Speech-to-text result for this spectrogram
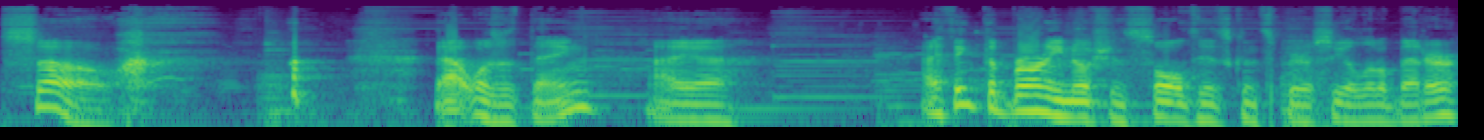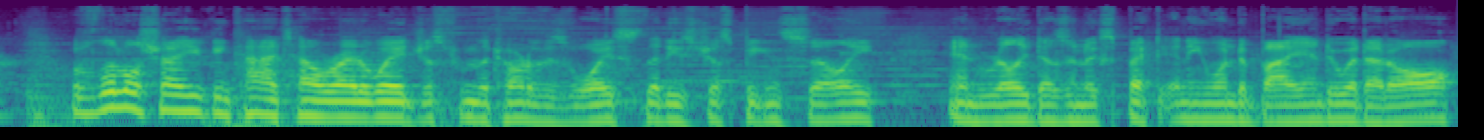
So, that was a thing. I, uh, I think the Brony notion sold his conspiracy a little better. With Little Shy, you can kind of tell right away just from the tone of his voice that he's just being silly and really doesn't expect anyone to buy into it at all.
